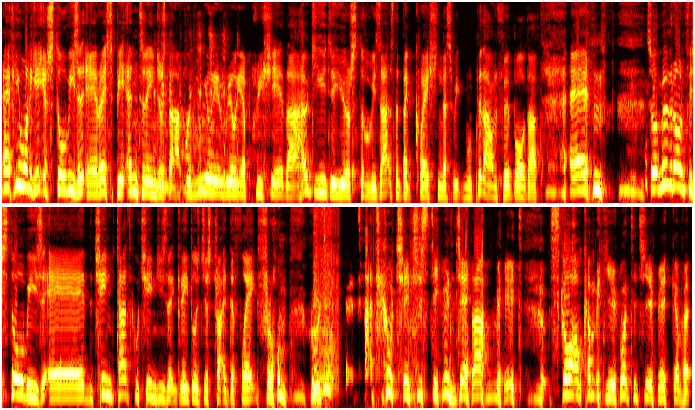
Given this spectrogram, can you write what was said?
If you want to get your stovies uh, recipe into Rangers Daft, would really, really appreciate that. How do you do your stovies? That's the big question this week. We'll put that on football, Daft. Um, so moving on for stovies, uh, the change, tactical changes that Grado's just tried to deflect from. We were talking about tactical changes Steven Gerrard made. Scott, I'll come to you. What did you make of it?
